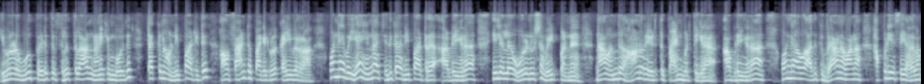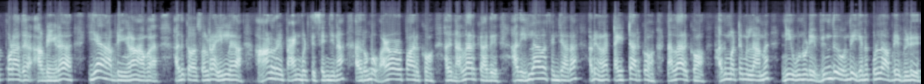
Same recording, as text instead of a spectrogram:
இவனோட உறுப்பு எடுத்து செலுத்தலாம்னு நினைக்கும் போது டக்குன்னு அவன் நிப்பாட்டிட்டு அவன் பேண்ட் பாக்கெட் கை விடுறான். உடனே இவன் ஏன் என்னாச்சு? எதுக்காக நிப்பாட்டுற? அப்படிங்கிற இல்ல இல்ல ஒரு நிமிஷம் வெயிட் பண்ணு. நான் வந்து ஆணரை எடுத்து பயன்படுத்திக்கிறேன். அப்படிங்கிறான் உடனே அவ அதுக்கு வேணாம் வேணாம். அப்படியே செய். அதெல்லாம் போடாத. அப்படிங்கிற ஏன்? அப்படிங்கிறான் அவன். அதுக்கு அவ சொல்றா இல்ல ஆணுரை பயன்படுத்தி செஞ்சினா அது ரொம்ப வழவழப்பா இருக்கும். அது நல்லா இருக்காது. அது இல்லாம செஞ்சாதான் அப்படியே நல்லா டைட்டா இருக்கும். நல்லா இருக்கும். அது மட்டும் இல்லாம நீ உன்னுடைய விந்து வந்து எனக்குள்ள அப்படியே விடு.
